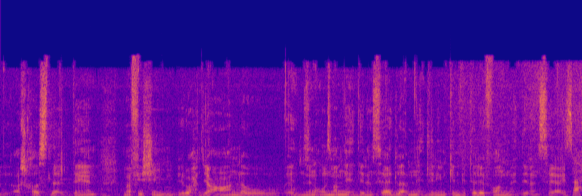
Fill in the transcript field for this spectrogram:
الأشخاص لقدام. ما في شيء بيروح ضيعان لو بنقول ما بنقدر نساعد لا بنقدر يمكن بتليفون بنقدر نساعد. صح.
